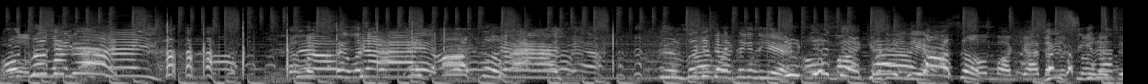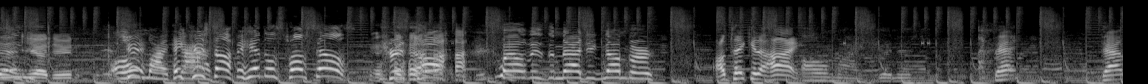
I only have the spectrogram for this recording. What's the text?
Oh, Look at that! Dude, yes! It's awesome! Yes! Dude, look that thing in the air. You oh did my that, God. guys! That's awesome! Oh my god, that see so intense. Yeah, dude. Oh my god. Hey, God. Christoph, it handles 12 cells. Christoph, 12 is the magic number. I'll take it at high. Oh my goodness. That, that,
